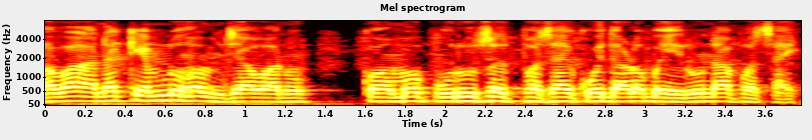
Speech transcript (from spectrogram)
હવે આને કેમનું સમજાવવાનું? કોમાં પુરુષ જ ફસાય કોઈ દાડો બહેરું ના ફસાય.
